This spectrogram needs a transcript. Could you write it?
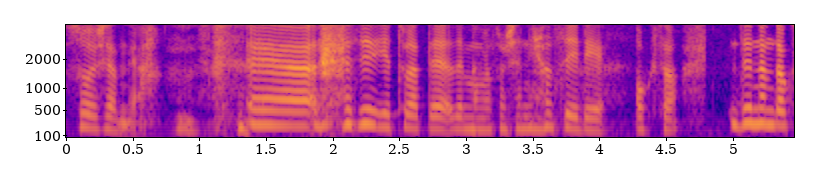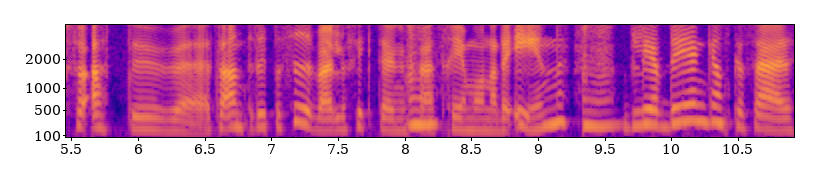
Så kände jag. Eh, jag tror att det, det är många som känner igen sig i det också. Du nämnde också att du eh, tar antidepressiva, eller fick det ungefär Mm. tre månader in. Blev det en ganska så här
